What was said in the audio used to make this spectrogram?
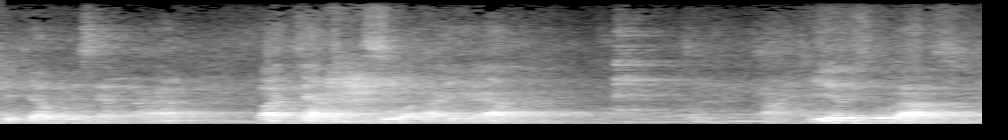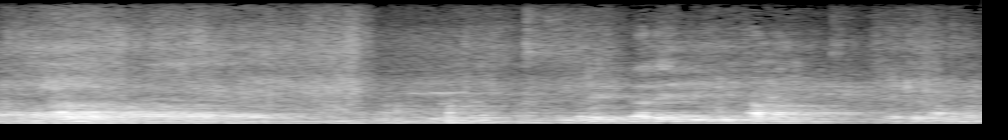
dijauhi setan, baca dua ayat akhir surat Al-Baqarah. Dari dari apa? Dari Amr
